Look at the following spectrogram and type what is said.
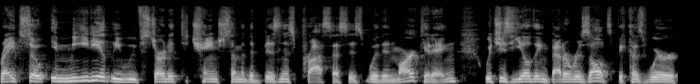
right? So immediately we've started to change some of the business processes within marketing, which is yielding better results because we're,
